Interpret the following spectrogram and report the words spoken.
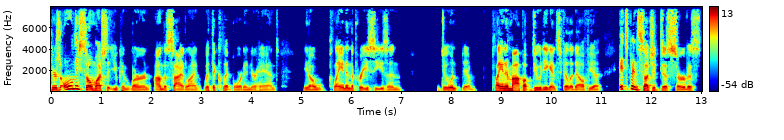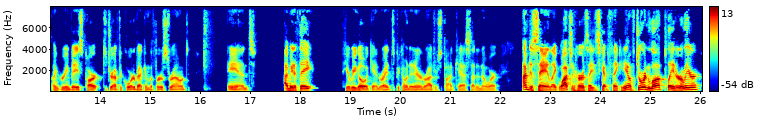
There's only so much that you can learn on the sideline with the clipboard in your hand, you know, playing in the preseason, doing, you know, playing in mop up duty against Philadelphia it's been such a disservice on Green Bay's part to draft a quarterback in the first round. And I mean, if they, here we go again, right? It's becoming an Aaron Rodgers podcast out of nowhere. I'm just saying, like watching Hurts, I just kept thinking, you know, if Jordan Love played earlier,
